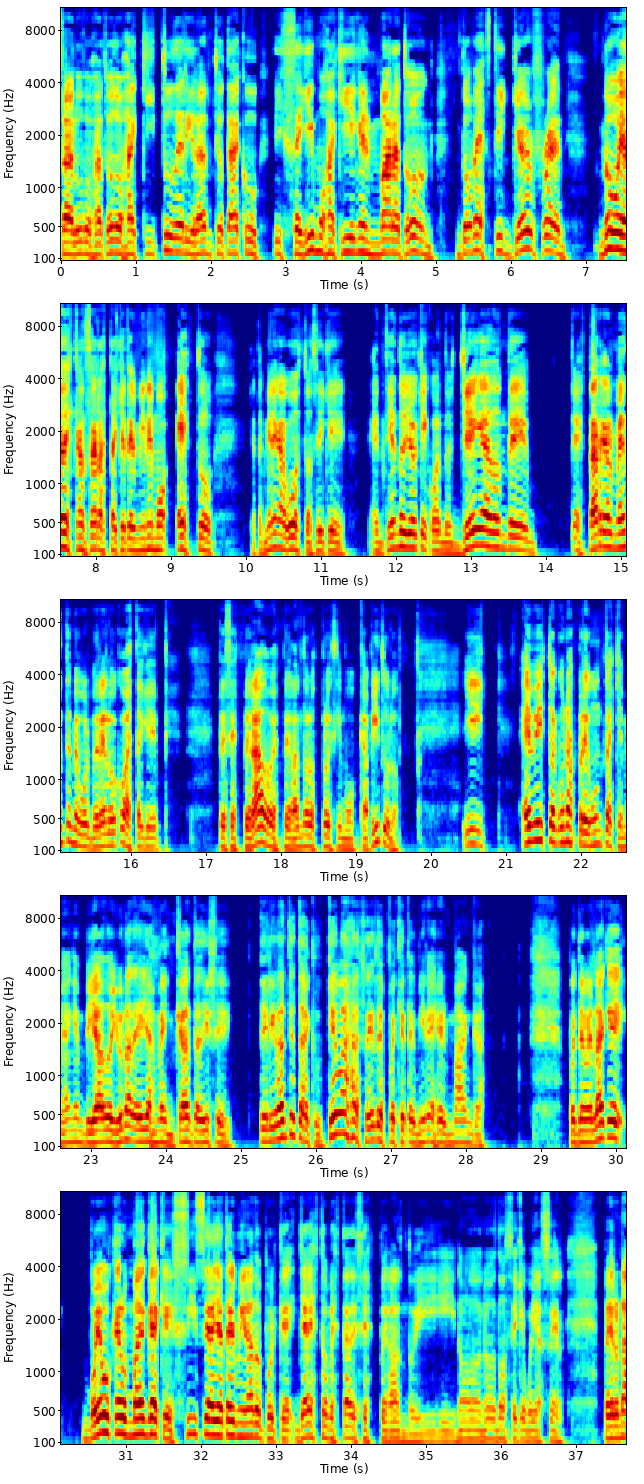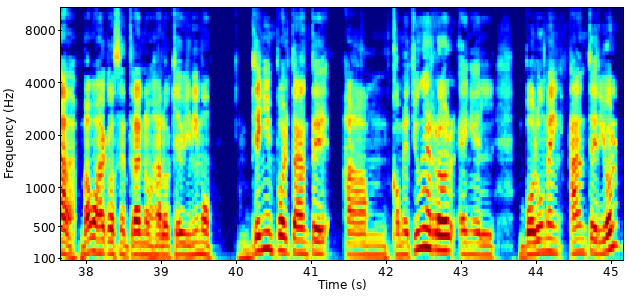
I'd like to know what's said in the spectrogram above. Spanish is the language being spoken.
Saludos a todos, aquí tu delirante otaku y seguimos aquí en el maratón Domestic Girlfriend. No voy a descansar hasta que terminemos esto, que termine en agosto, así que entiendo yo que cuando llegue a donde está realmente me volveré loco hasta que desesperado esperando los próximos capítulos. Y he visto algunas preguntas que me han enviado y una de ellas me encanta, dice, delirante otaku, ¿qué vas a hacer después que termines el manga? Pues de verdad que voy a buscar un manga que sí se haya terminado porque ya esto me está desesperando y no, no, no sé qué voy a hacer. Pero nada, vamos a concentrarnos a lo que vinimos. Bien importante, cometí un error en el volumen anterior.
